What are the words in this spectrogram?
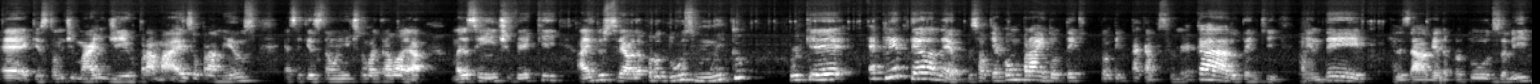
é, questão de margem de erro para mais ou para menos, essa questão a gente não vai trabalhar. Mas assim, a gente vê que a industrial ela produz muito porque é clientela, né? O pessoal quer comprar, então tem que, então tem que tacar para o supermercado, tem que vender, realizar a venda para todos ali.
